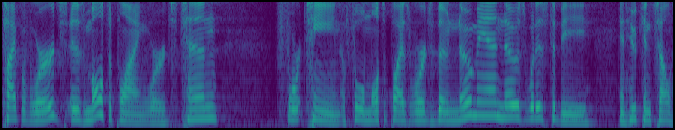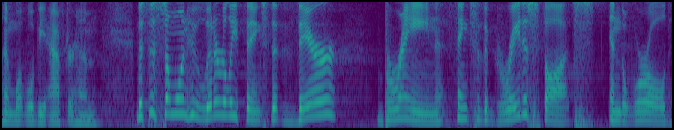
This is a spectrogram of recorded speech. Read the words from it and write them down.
type of words is multiplying words. 10, 14. A fool multiplies words, though no man knows what is to be, and who can tell him what will be after him. This is someone who literally thinks that their brain thinks the greatest thoughts in the world,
